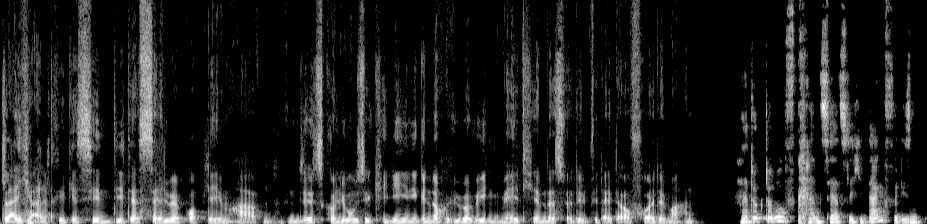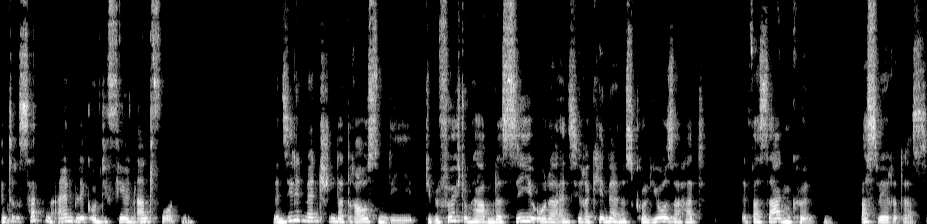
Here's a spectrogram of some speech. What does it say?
Gleichaltrige sind, die dasselbe Problem haben. In den Skoliosekliniken noch überwiegend Mädchen, das wird Ihnen vielleicht auch Freude machen. Herr Dr. Ruf, ganz herzlichen Dank für diesen interessanten Einblick und die vielen Antworten. Wenn Sie den Menschen da draußen, die die Befürchtung haben, dass Sie oder eins Ihrer Kinder eine Skoliose hat, etwas sagen könnten, was wäre das?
